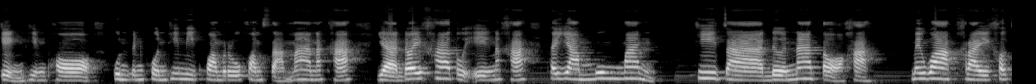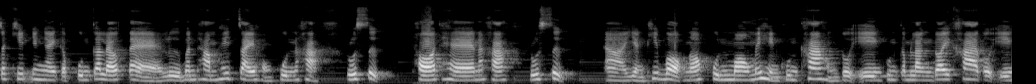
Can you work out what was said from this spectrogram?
เก่งเพียงพอ คุณเป็นคนที่มีความรู้ความสามารถนะคะ อย่าด้อยค่าตัวเองนะคะ พยายามมุ่งมั่นที่จะเดินหน้าต่อค่ะ ไม่ว่าใครเขาจะคิดยังไงกับคุณก็แล้วแต่ หรือมันทำให้ใจของคุณนะคะรู้สึกท้อแท้นะคะ รู้สึก อ่าอย่างที่บอกเนาะคุณมองไม่เห็นคุณค่าของตัวเอง คุณกำลังด้อยค่าตัวเอง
